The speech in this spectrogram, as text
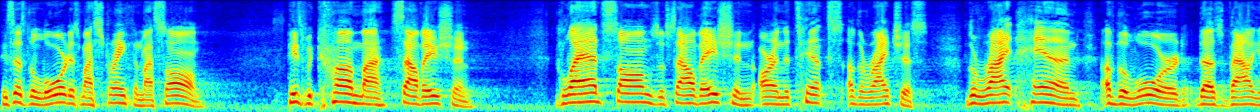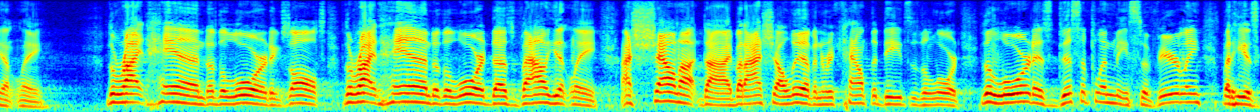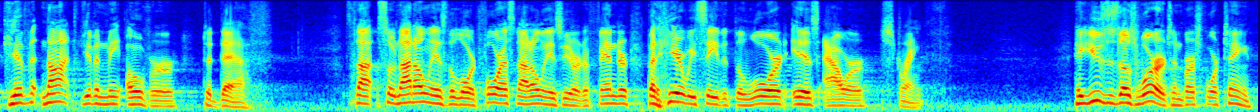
He says, The Lord is my strength and my song. He's become my salvation. Glad songs of salvation are in the tents of the righteous. The right hand of the Lord does valiantly. The right hand of the Lord exalts. The right hand of the Lord does valiantly. I shall not die, but I shall live and recount the deeds of the Lord. The Lord has disciplined me severely, but he has given, not given me over to death. Not, so not only is the Lord for us, not only is he our defender, but here we see that the Lord is our strength. He uses those words in verse 14.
